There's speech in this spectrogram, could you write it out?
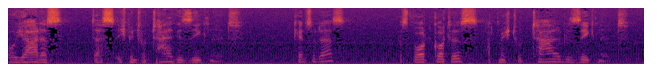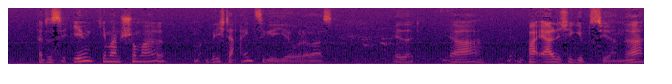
oh ja, das, das, ich bin total gesegnet. Kennst du das? Das Wort Gottes hat mich total gesegnet. Hat es irgendjemand schon mal, bin ich der Einzige hier oder was? Ja, ein paar Ehrliche gibt es hier. Ne?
